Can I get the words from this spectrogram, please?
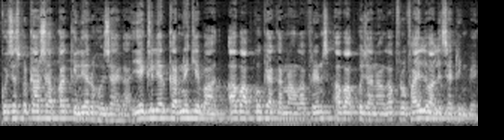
कुछ इस प्रकार से आपका क्लियर हो जाएगा। ये क्लियर करने के बाद अब आपको क्या करना होगा फ्रेंड्स अब आपको जाना होगा प्रोफ़ाइल वाली सेटिंग पे।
